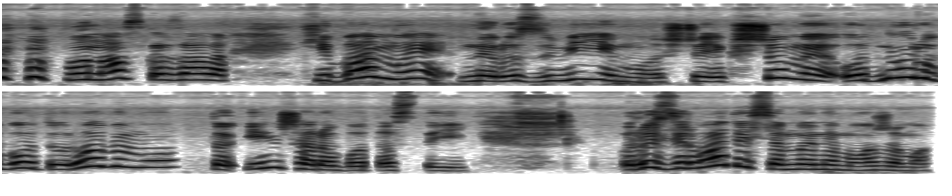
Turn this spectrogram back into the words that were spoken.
вона сказала: хіба ми не розуміємо, що якщо ми одну роботу робимо, то інша робота стоїть. Розірватися ми не можемо.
